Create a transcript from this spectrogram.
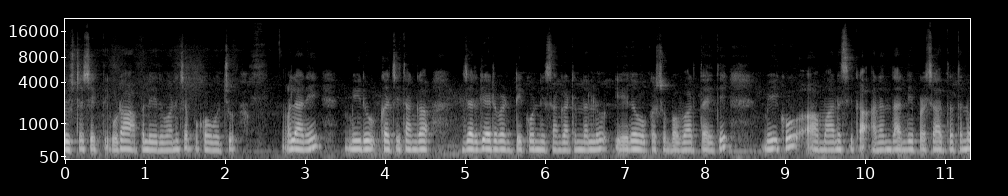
దుష్టశక్తి కూడా ఆపలేదు అని చెప్పుకోవచ్చు. అలానే మీరు ఖచ్చితంగా జరిగేటువంటి కొన్ని సంఘటనల్లో ఏదో ఒక శుభవార్త అయితే మీకు ఆ మానసిక ఆనందాన్ని ప్రశాంతతను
